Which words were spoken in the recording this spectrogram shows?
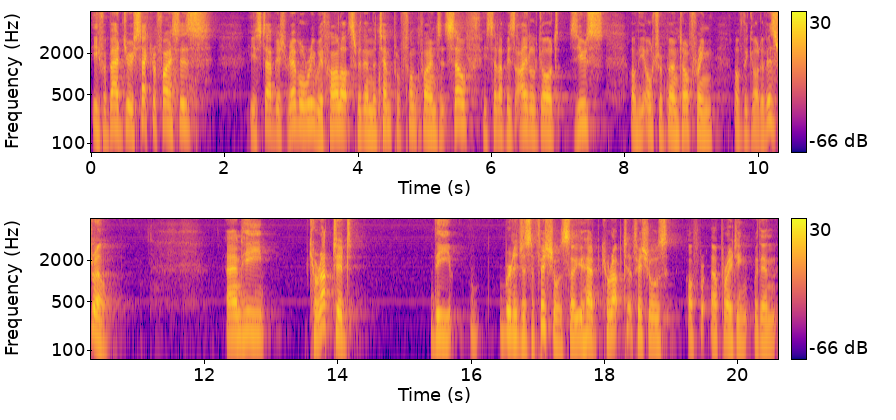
He forbade Jewish sacrifices. He established revelry with harlots within the temple confines itself. He set up his idol god Zeus on the altar of burnt offering of the God of Israel. And he corrupted the religious officials. So you had corrupt officials op- operating within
